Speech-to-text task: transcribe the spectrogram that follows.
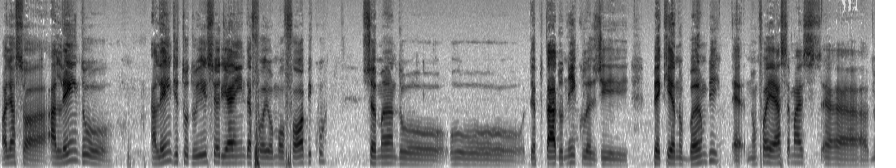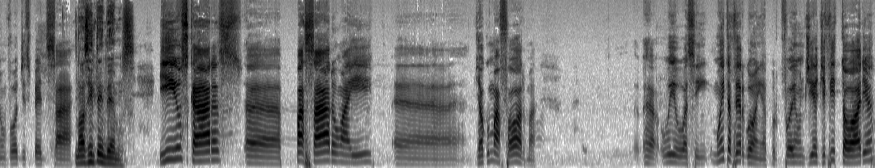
Olha só, além do além de tudo isso, ele ainda foi homofóbico, chamando o deputado Nicolas de pequeno Bambi. É, não foi essa, mas uh, não vou desperdiçar. Nós entendemos. E os caras uh, passaram aí, uh, de alguma forma, uh, Will, assim, muita vergonha, porque foi um dia de vitória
